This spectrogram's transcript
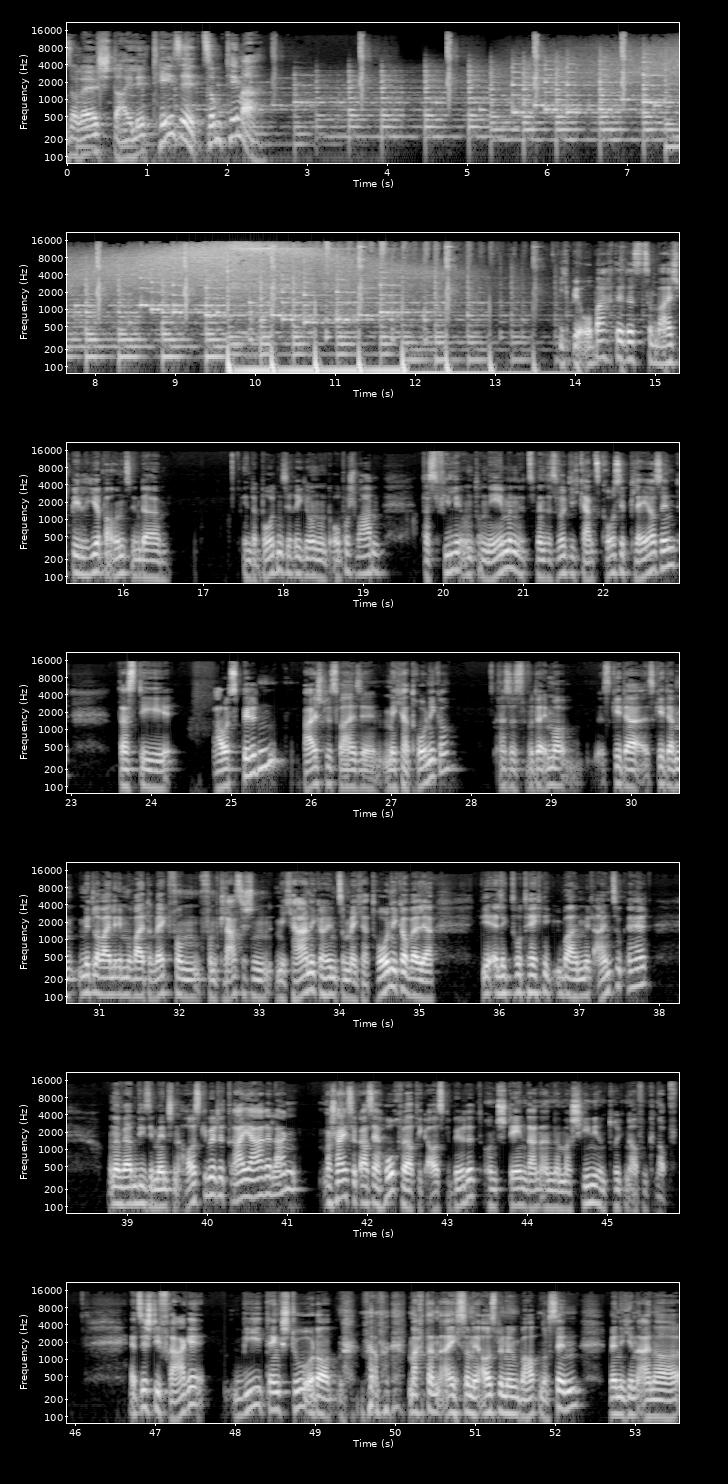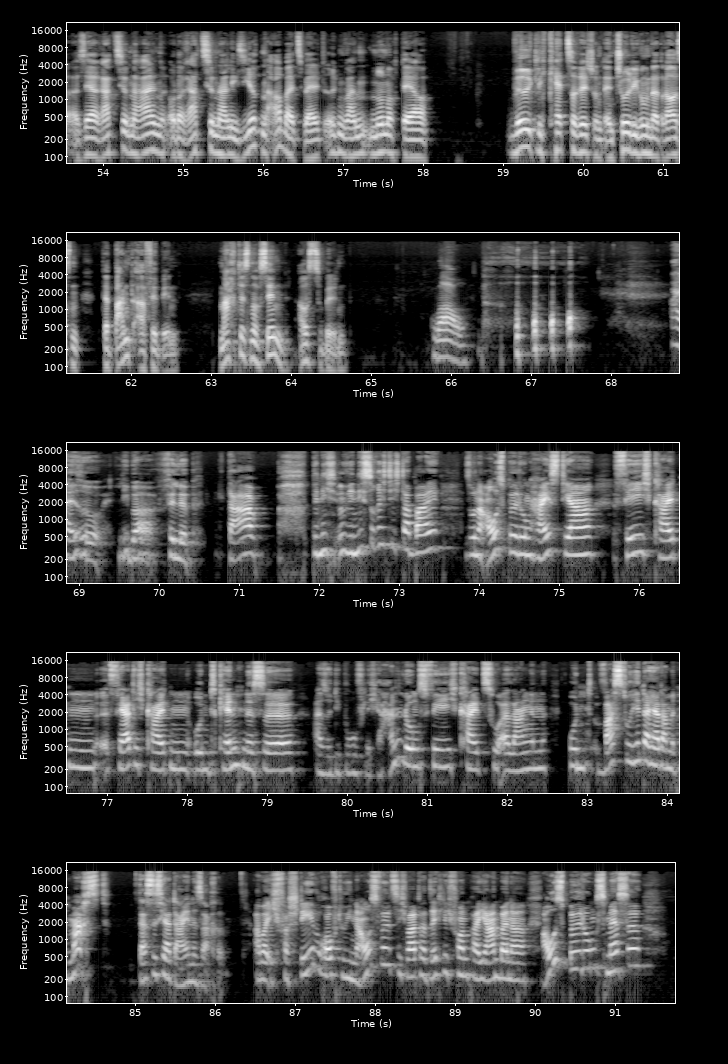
Unsere steile These zum Thema. Ich beobachte das zum Beispiel hier bei uns in der, in der Bodenseeregion und Oberschwaben, dass viele Unternehmen, jetzt wenn das wirklich ganz große Player sind, dass die ausbilden, beispielsweise Mechatroniker, also es wird ja immer, es geht ja, es geht ja mittlerweile immer weiter weg vom, vom klassischen Mechaniker hin zum Mechatroniker, weil ja die Elektrotechnik überall mit Einzug erhält. Und dann werden diese Menschen ausgebildet drei Jahre lang, wahrscheinlich sogar sehr hochwertig ausgebildet und stehen dann an der Maschine und drücken auf den Knopf. Jetzt ist die Frage, wie denkst du oder macht dann eigentlich so eine Ausbildung überhaupt noch Sinn, wenn ich in einer sehr rationalen oder rationalisierten Arbeitswelt irgendwann nur noch der wirklich ketzerisch und Entschuldigung da draußen, der Bandaffe bin. Macht es noch Sinn, auszubilden? Wow. also, lieber Philipp, da bin ich irgendwie nicht so richtig dabei. So eine Ausbildung heißt ja Fähigkeiten, Fertigkeiten und Kenntnisse, also die berufliche Handlungsfähigkeit zu erlangen. Und was du hinterher damit machst, das ist ja deine Sache. Aber ich verstehe, worauf du hinaus willst. Ich war tatsächlich vor ein paar Jahren bei einer Ausbildungsmesse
